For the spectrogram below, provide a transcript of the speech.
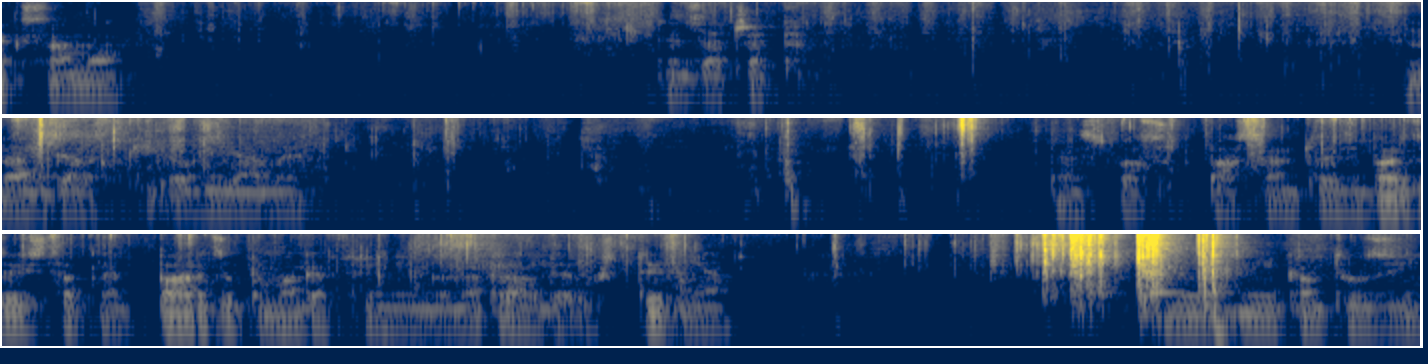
Tak samo ten zaczep nadgarstki owijamy w ten sposób pasem. To jest bardzo istotne, bardzo pomaga w treningu, naprawdę usztywnia. Mniej, mniej kontuzji,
